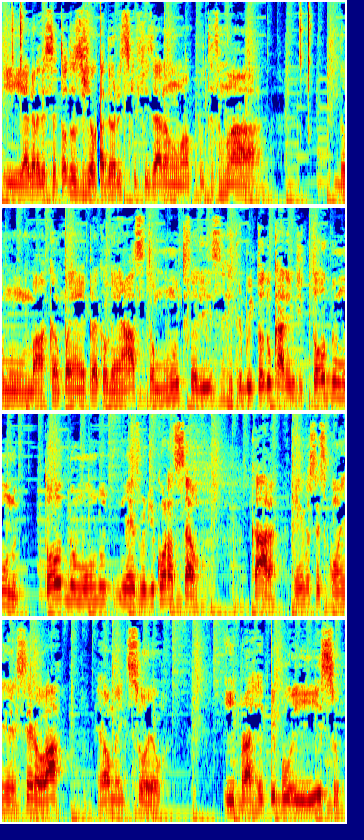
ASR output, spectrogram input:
e agradecer todos os jogadores que fizeram uma puta de uma, de uma campanha aí para que eu ganhasse. Estou muito feliz, retribuir todo o carinho de todo mundo, todo mundo mesmo de coração. Cara, quem vocês conheceram lá realmente sou eu. E para retribuir isso,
